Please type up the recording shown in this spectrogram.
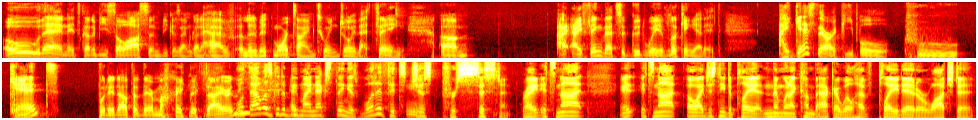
oh, then it's going to be so awesome because I'm going to have a little bit more time to enjoy that thing. Um, I, I think that's a good way of looking at it. I guess there are people who can't put it out of their mind entirely. Well, that was going to be and, my next thing is what if it's mm. just persistent, right? It's not it, it's not oh I just need to play it and then when I come back I will have played it or watched it.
